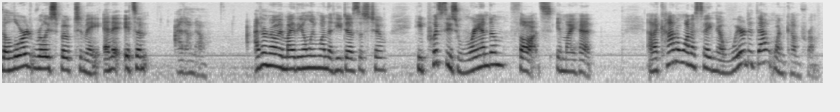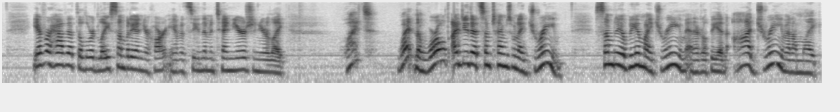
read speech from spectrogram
the Lord really spoke to me, and it, it's a, I don't know, I don't know, am I the only one that He does this to? He puts these random thoughts in my head. And I kind of want to say, now, where did that one come from? You ever have that the Lord lay somebody on your heart and you haven't seen them in 10 years and you're like, what? What in the world? I do that sometimes when I dream. Somebody will be in my dream and it'll be an odd dream. And I'm like,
